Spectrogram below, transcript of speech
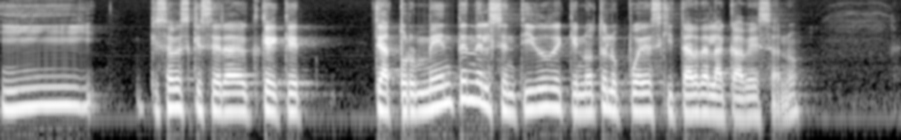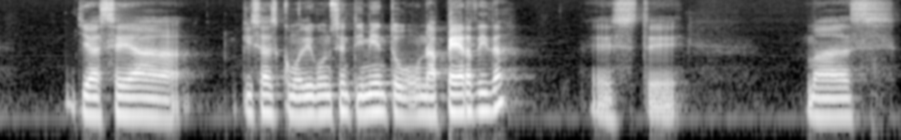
Y que sabes que será, que, que te atormenta en el sentido de que no te lo puedes quitar de la cabeza, ¿no? Ya sea, quizás, como digo, un sentimiento, una pérdida, este, más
